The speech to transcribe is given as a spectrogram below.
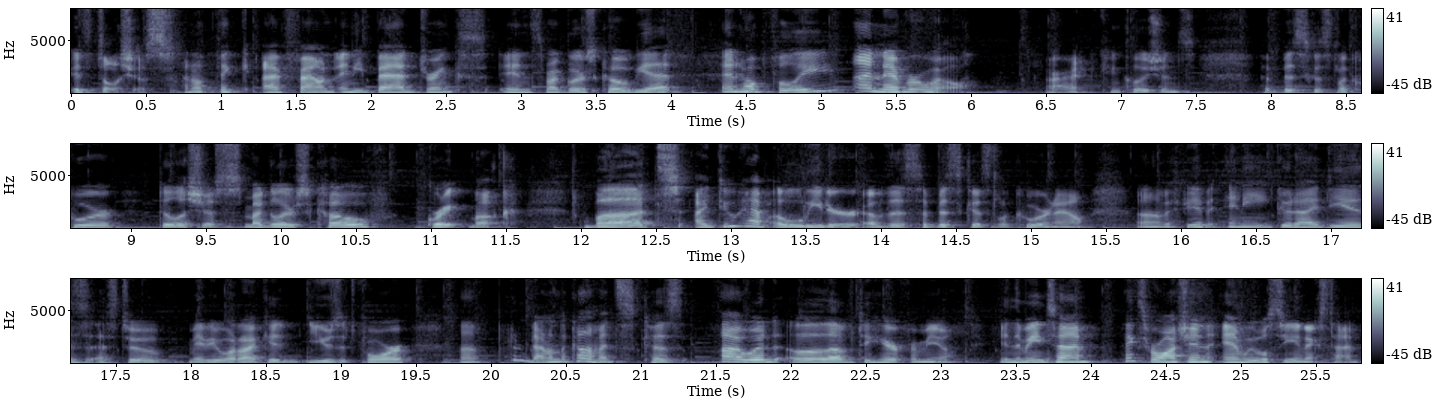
it's delicious. I don't think I've found any bad drinks in Smuggler's Cove yet, and hopefully I never will. All right, conclusions. Hibiscus liqueur, delicious. Smuggler's Cove, great book. But I do have a liter of this hibiscus liqueur now. Um, if you have any good ideas as to maybe what I could use it for, uh, put them down in the comments, because I would love to hear from you. In the meantime, thanks for watching, and we will see you next time.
